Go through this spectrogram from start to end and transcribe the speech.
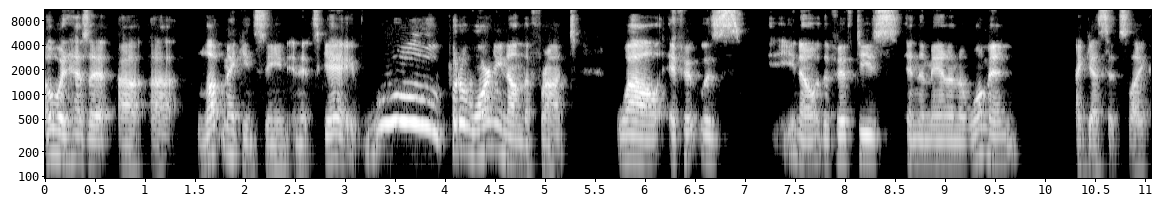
oh, it has a, a, a lovemaking scene and it's gay, woo, put a warning on the front. Well, if it was, you know, the 50s in the man and the woman, I guess it's like,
